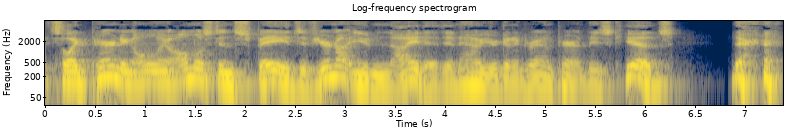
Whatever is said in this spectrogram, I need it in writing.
It's like parenting only almost in spades. If you're not united in how you're going to grandparent these kids, they're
